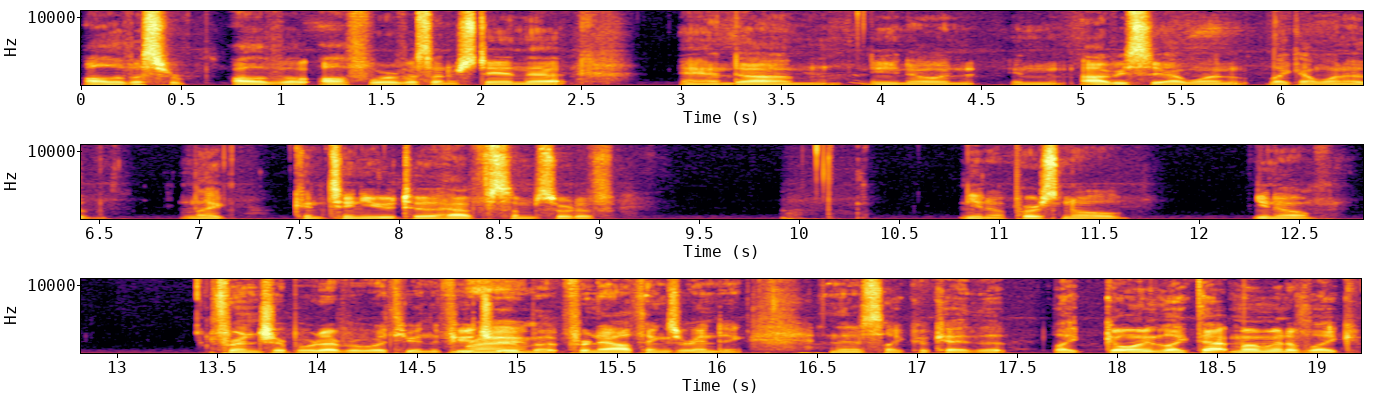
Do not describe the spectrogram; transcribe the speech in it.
all of us, are, all of all four of us, understand that, and um, you know, and and obviously, I want like I want to like continue to have some sort of, you know, personal, you know, friendship or whatever with you in the future. Right. But for now, things are ending, and then it's like okay, that like going like that moment of like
